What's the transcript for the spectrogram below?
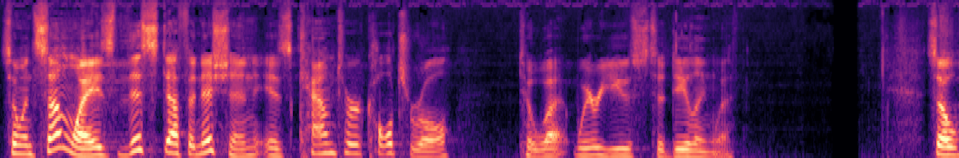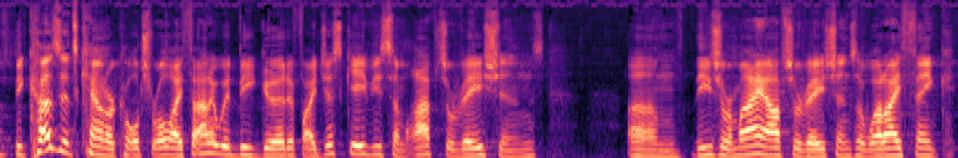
So, in some ways, this definition is countercultural to what we're used to dealing with. So, because it's countercultural, I thought it would be good if I just gave you some observations. Um, these are my observations of what I think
